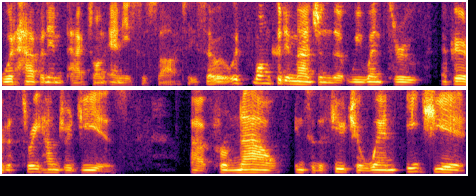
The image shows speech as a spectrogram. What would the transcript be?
would have an impact on any society. So it, one could imagine that we went through a period of 300 years uh, from now into the future when each year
